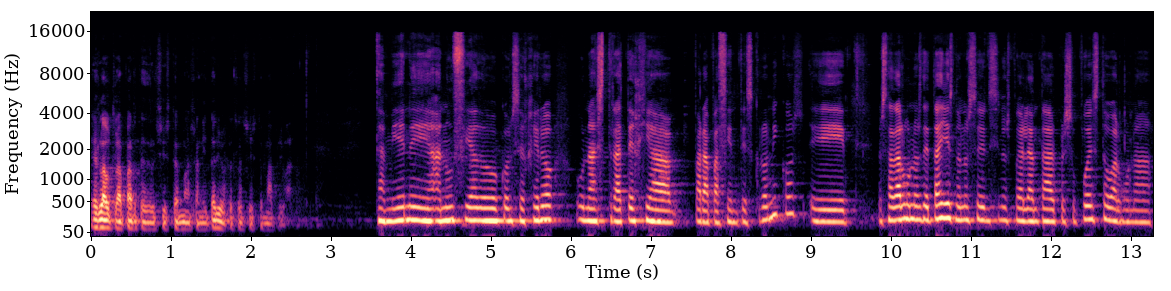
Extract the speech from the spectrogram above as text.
es la otra parte del sistema sanitario, que es el sistema privado. También ha anunciado, consejero, una estrategia para pacientes crónicos. Eh, nos ha dado algunos detalles, no, sé si nos puede adelantar presupuesto o alguna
